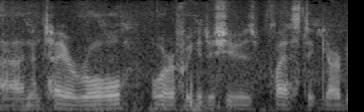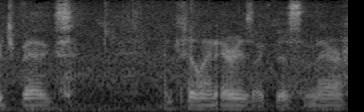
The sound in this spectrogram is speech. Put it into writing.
uh, an entire roll or if we could just use plastic garbage bags and fill in areas like this and there.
